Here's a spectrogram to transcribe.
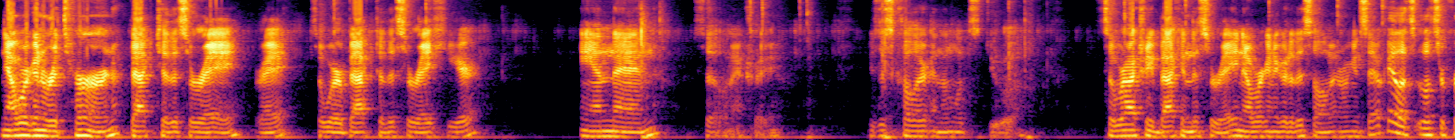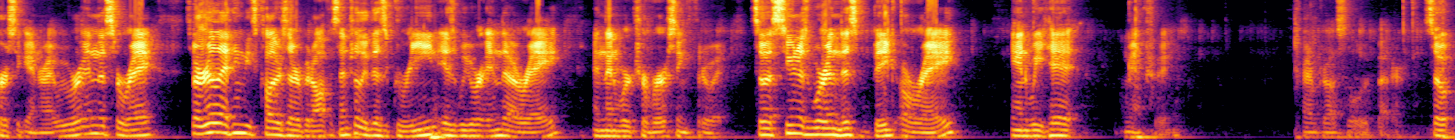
Now we're going to return back to this array, right? So we're back to this array here. And then, so let me actually use this color and then let's do a, so we're actually back in this array. Now we're going to go to this element and we're going to say, okay, let's, let's recurse again, right? We were in this array. So really, I think these colors are a bit off. Essentially, this green is we were in the array and then we're traversing through it. So as soon as we're in this big array, and we hit, let me actually try to draw this a little bit better. So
